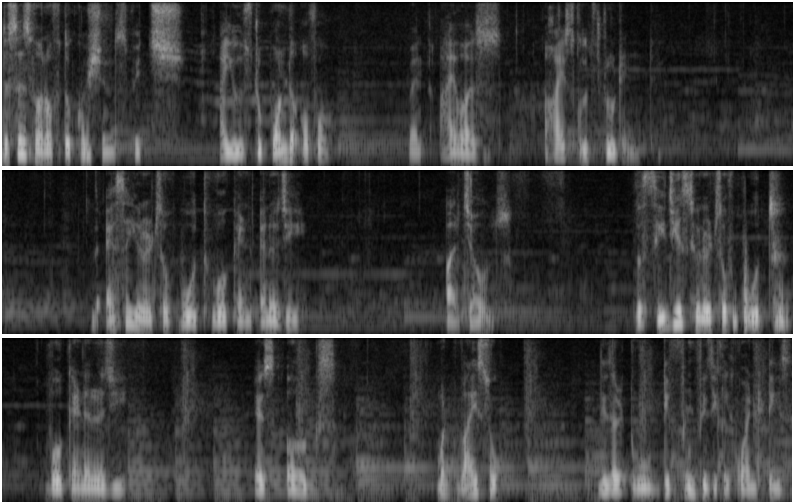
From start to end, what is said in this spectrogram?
This is one of the questions which I used to ponder over when I was a high school student. The SI units of both work and energy are joules. The CGS units of both work and energy is ergs. But why so? These are two different physical quantities,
